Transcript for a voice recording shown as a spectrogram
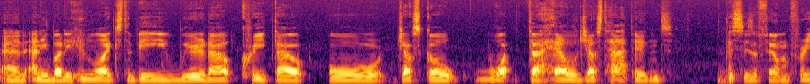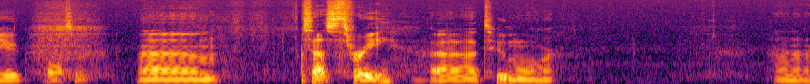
and anybody who likes to be weirded out creeped out or just go what the hell just happened this is a film for you Awesome. um, so that's three. Uh, two more. Uh,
